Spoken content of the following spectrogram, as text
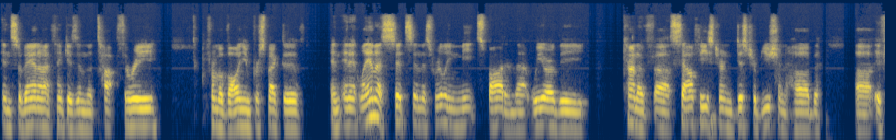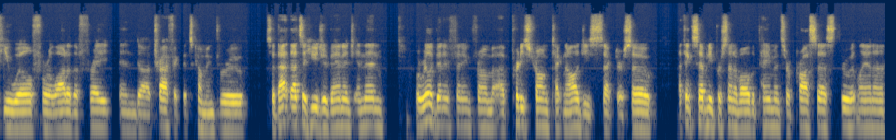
in Savannah, I think, is in the top three from a volume perspective. And, and Atlanta sits in this really neat spot in that we are the kind of uh, southeastern distribution hub, uh, if you will, for a lot of the freight and uh, traffic that's coming through. So that that's a huge advantage. And then we're really benefiting from a pretty strong technology sector. So I think 70% of all the payments are processed through Atlanta.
